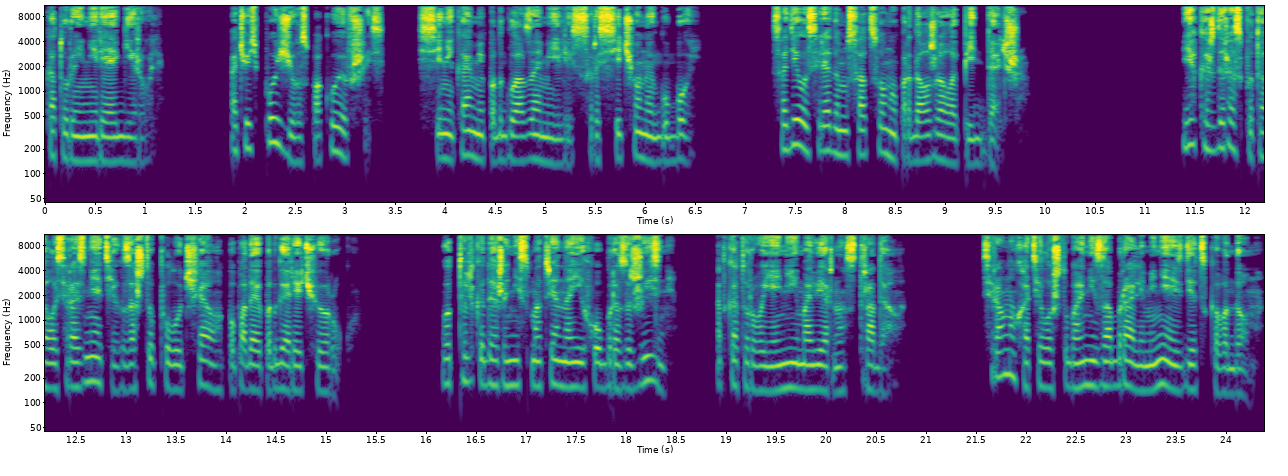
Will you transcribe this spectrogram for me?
которые не реагировали. А чуть позже, успокоившись, с синяками под глазами или с рассеченной губой, Садилась рядом с отцом и продолжала пить дальше. Я каждый раз пыталась разнять их, за что получала, попадая под горячую руку. Вот только даже несмотря на их образ жизни, от которого я неимоверно страдала, все равно хотела, чтобы они забрали меня из детского дома.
